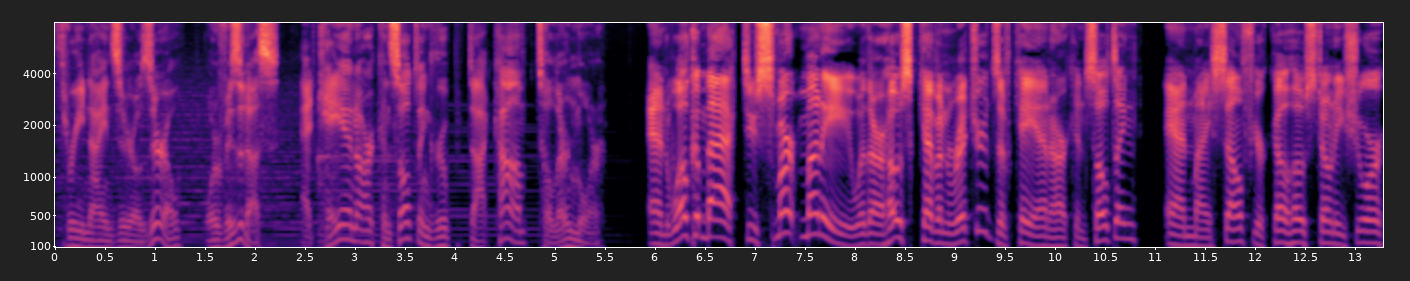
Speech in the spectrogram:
3900 or visit us at knrconsultinggroup.com to learn more. And welcome back to Smart Money with our host, Kevin Richards of KNR Consulting, and myself, your co host, Tony Shore.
